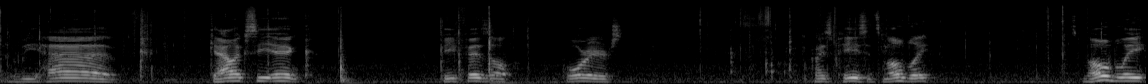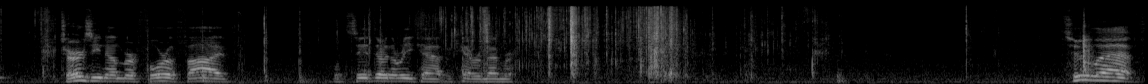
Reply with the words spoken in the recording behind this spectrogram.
And we have Galaxy Ink. B Fizzle, Warriors. Nice piece. It's Mobley. It's Mobley. Jersey number four of five. We'll see it during the recap. I can't remember. Two left.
